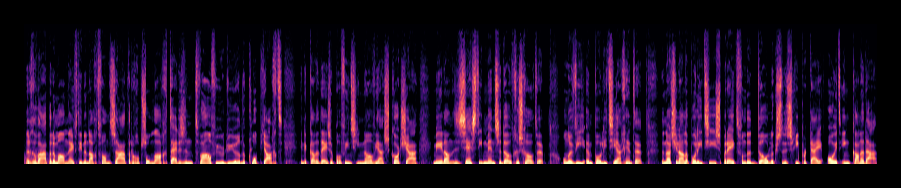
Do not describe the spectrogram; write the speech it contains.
Een gewapende man heeft in de nacht van zaterdag op zondag tijdens een 12 uur durende klopjacht in de Canadese provincie Nova Scotia meer dan 16 mensen doodgeschoten, onder wie een politieagenten. De nationale politie spreekt van de dodelijkste schietpartij ooit in Canada.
